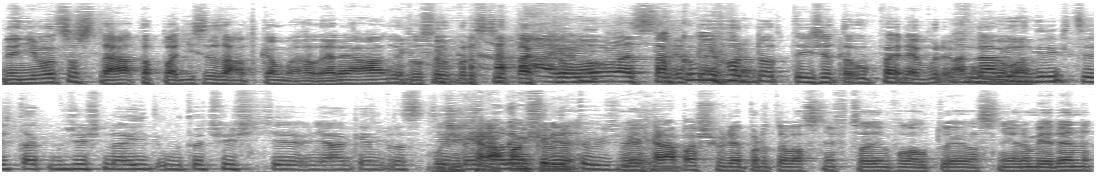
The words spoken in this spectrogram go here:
není o co stát a platí se zátkama, ale reálně to jsou prostě takový, jo, vlastně takový hodnoty, že to úplně nebude fungovat. A navíc, když chceš, tak můžeš najít útočiště v nějakém prostě bývalém krytu. Můžeš chrápat všude, proto vlastně v celém Falloutu je vlastně jenom jeden,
